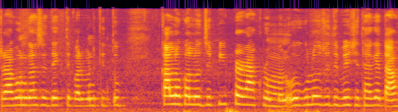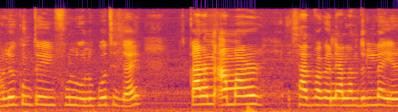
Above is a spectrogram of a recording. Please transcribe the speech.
ড্রাগন গাছে দেখতে পারবেন কিন্তু কালো কালো যে পিঁপড়ার আক্রমণ, ওইগুলোও যদি বেশি থাকে, তাহলেও কিন্তু এই ফুলগুলো পচে যায়। কারণ আমার ছাদ বাগানে আলহামদুলিল্লাহ এর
